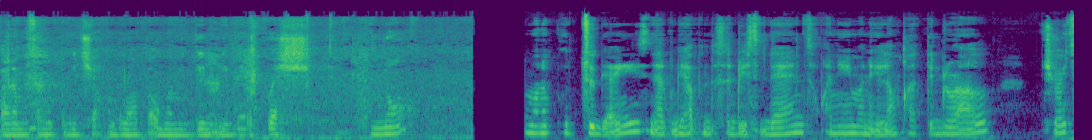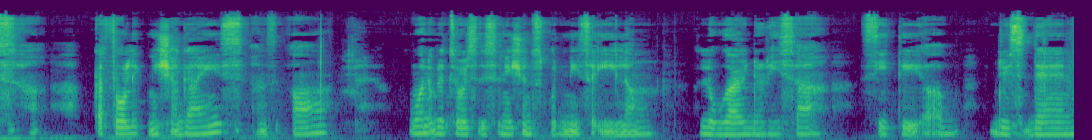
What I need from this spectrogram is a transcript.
Para masamot pa gid siya. Kung guwapa o ma-maintain ang iyang pagka-fresh no? Muna po to guys, napaghihapon ta sa Dresden. So, kani mo na ilang cathedral church sa Catholic ni siya guys. As, oh, one of the tourist destinations po ni sa ilang lugar dari sa city of Dresden.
